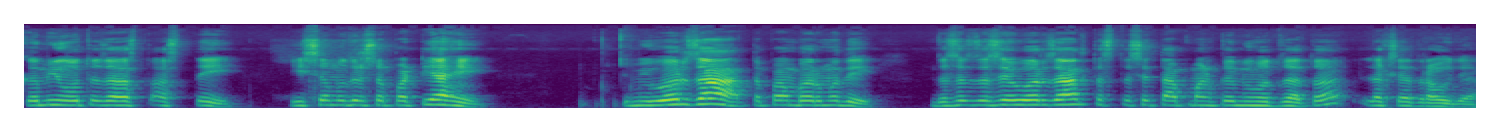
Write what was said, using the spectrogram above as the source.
कमी होत जात असते. ही समुद्र सपाटी आहे. तुम्ही वर जा तपांबरमध्ये. जसं जसे वर जाल तस तसे तापमान कमी होत जातं. लक्षात राहू द्या.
